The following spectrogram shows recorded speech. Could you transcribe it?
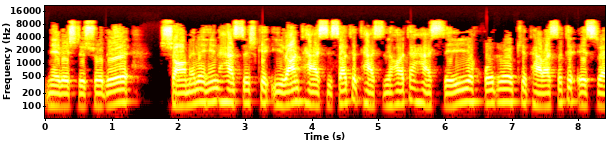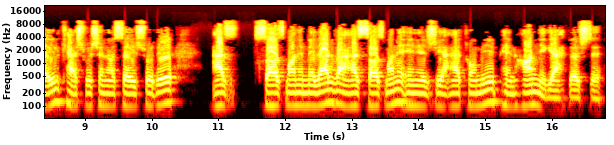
نوشته شده شامل این هستش که ایران تأسیسات تسلیحات هسته‌ای خود را که توسط اسرائیل کشف و شناسایی شده از سازمان ملل و از سازمان انرژی اتمی پنهان نگه داشته.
